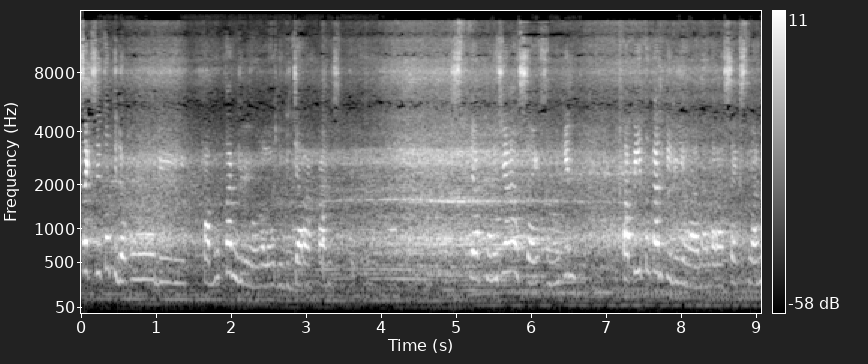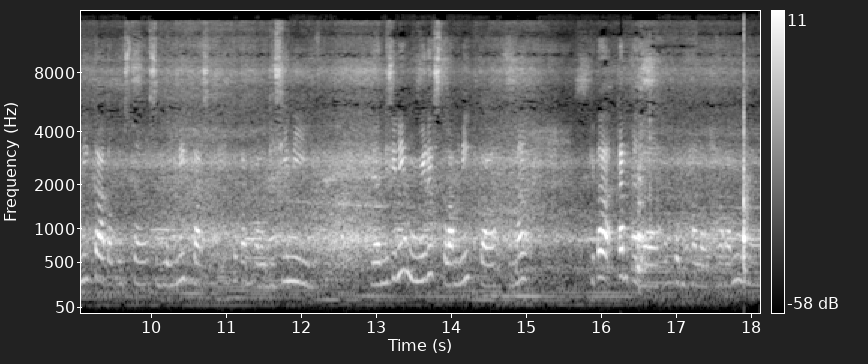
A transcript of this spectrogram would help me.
seks itu tidak perlu ditabukan gitu loh kalau dibicarakan. Setiap manusia kan seks mungkin tapi itu kan pilihan antara seks setelah nikah ataupun se- sebelum seperti itu kan kalau di sini. Dan di sini memilih setelah menikah karena kita kan ada hukum halal haramnya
